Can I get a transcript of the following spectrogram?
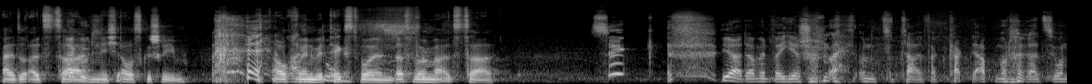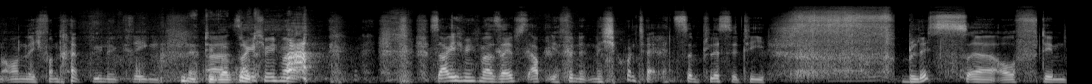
Also als Zahl, nicht ausgeschrieben. Auch wenn wir Text wollen, das wollen wir als Zahl. Sick. Ja, damit wir hier schon mal eine total verkackte Abmoderation ordentlich von der Bühne kriegen, ja, äh, sage ich mich mal. sage ich mich mal selbst ab, ihr findet mich unter Simplicity Bliss äh, auf dem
